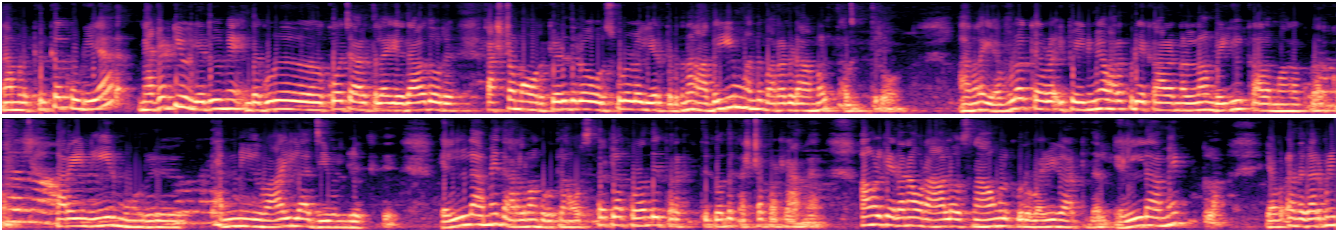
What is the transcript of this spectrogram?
நம்மளுக்கு இருக்கக்கூடிய நெகட்டிவ் எதுவுமே இந்த குரு கோச்சாரத்தில் ஏதாவது ஒரு கஷ்டமோ ஒரு கெடுதலோ ஒரு சூழலோ ஏற்படுதுன்னா அதையும் வந்து வரவிடாமல் தவிர்த்துரும். அதனால் எவ்வளோக்கு எவ்வளோ இப்போ இனிமேல் வரக்கூடிய காலங்கள்லாம் வெயில் காலமாக கூட இருக்கும். நிறைய நீர் மோர் தண்ணி வாயிலா ஜீவன்களுக்கு எல்லாமே தாராளமாக கொடுக்கலாம். ஒரு சிலருக்குலாம் குழந்தை பிறக்கிறதுக்கு வந்து கஷ்டப்படுறாங்க. அவங்களுக்கு எதனா ஒரு ஆலோசனை அவங்களுக்கு ஒரு வழிகாட்டுதல் எல்லாமே கொடுக்கலாம். எவ்வளோ அந்த கர்ப்பிணி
